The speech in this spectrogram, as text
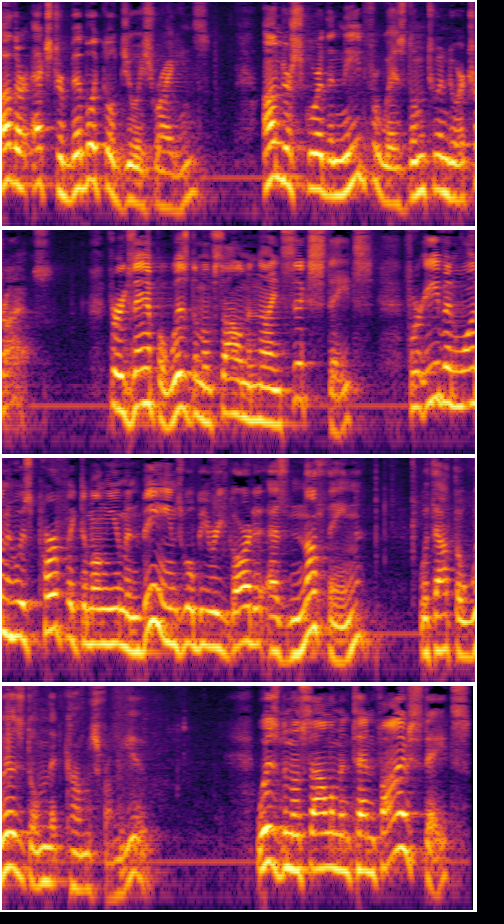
Other extra biblical Jewish writings underscore the need for wisdom to endure trials. For example, Wisdom of Solomon 9 6 states, For even one who is perfect among human beings will be regarded as nothing without the wisdom that comes from you. Wisdom of Solomon 10:5 states,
